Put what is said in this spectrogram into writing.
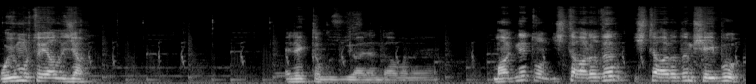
O yumurtayı alacağım. Elektabuz diyor halen daha bana ya. Magneton işte aradığım işte aradığım şey bu.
